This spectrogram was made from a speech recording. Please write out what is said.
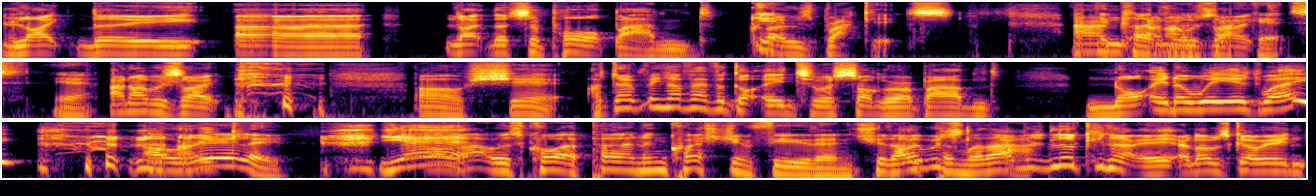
like the uh, like the support band, close brackets. And, and I was like, yeah. and I was like, "Oh shit! I don't think I've ever got into a song or a band." Not in a weird way. Oh, really? Yeah. Oh, that was quite a pertinent question for you. Then should I I open was, with that? I was looking at it and I was going,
